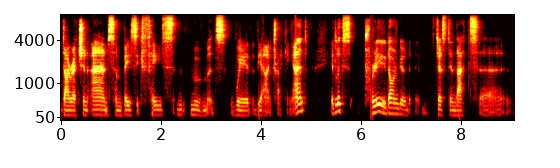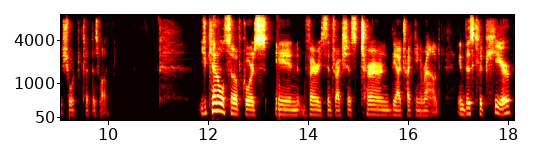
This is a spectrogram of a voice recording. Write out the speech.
direction and some basic face movements with the eye tracking. And it looks pretty darn good just in that uh, short clip as well. You can also, of course, in various interactions, turn the eye tracking around. In this clip here,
